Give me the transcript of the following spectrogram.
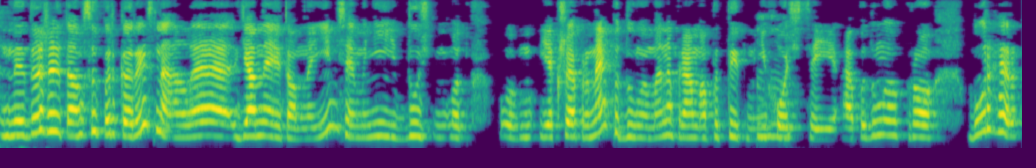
не дуже там супер корисна, але я нею там наїмся, і мені дуже, от, якщо я про неї подумаю, в мене прям апетит, мені mm-hmm. хочеться її. А я подумаю про бургер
